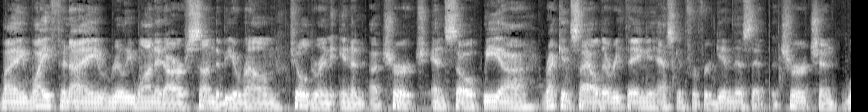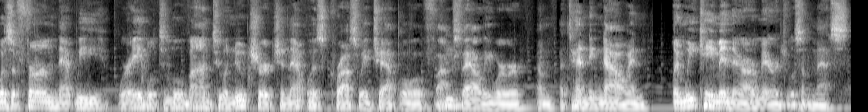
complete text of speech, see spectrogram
my wife and I really wanted our son to be around children in a, a church. And so we uh, reconciled everything, asking for forgiveness at the church, and was affirmed that we were able to move on to a new church. And that was Crossway Chapel of Fox mm. Valley, where I'm attending now. And when we came in there, our marriage was a mess.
